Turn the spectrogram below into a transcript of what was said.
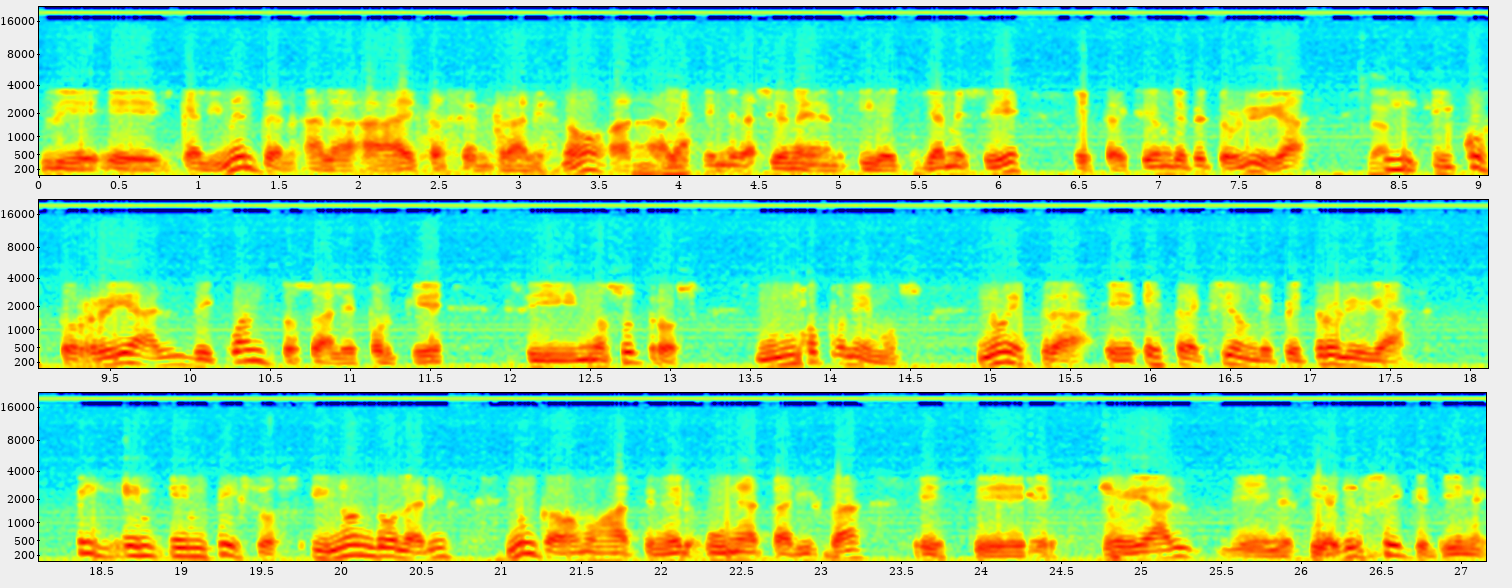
de, eh, que alimentan a, la- a estas centrales, ¿no? A, a las generaciones de energía, llámese extracción de petróleo y gas. Claro. Y el costo real de cuánto sale, porque si nosotros no ponemos nuestra eh, extracción de petróleo y gas en, pesos y no en dólares, nunca vamos a tener una tarifa este, real de energía. Yo sé que tiene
